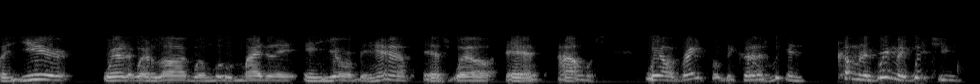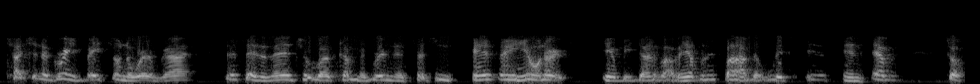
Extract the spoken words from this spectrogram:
a, year where, where the Lord will move mightily in your behalf as well as ours. We are grateful because we can come in agreement with you, touch and agree based on the word of God that says if any two of us come in agreement as touching anything here on earth, it'll be done by the Heavenly Father which is in heaven. So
